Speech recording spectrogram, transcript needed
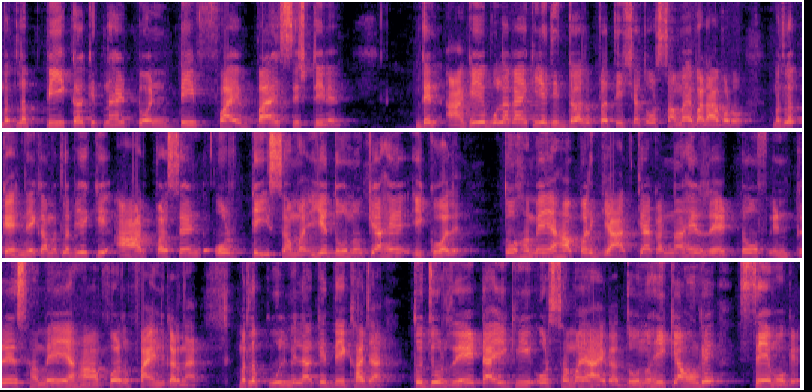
मतलब पी का कितना है? 25 फाइव बाय सिक्सटीन है। देन आगे ये बोला गया है कि यदि दर प्रतिशत और समय बराबर हो मतलब कहने का मतलब ये कि आर परसेंट और टी समय, ये दोनों क्या है? इक्वल है। तो हमें यहाँ पर ज्ञात क्या करना है? रेट ऑफ़ इंटरेस्ट हमें यहाँ पर फाइंड करना है। मतलब कुल मिला के देखा जाए तो जो रेट आएगी और समय आएगा, दोनों ही क्या होंगे? सेम होंगे।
